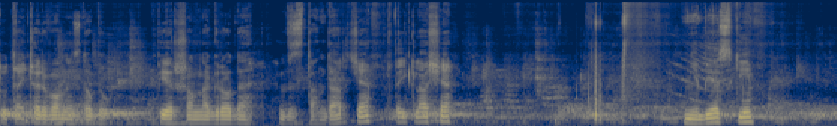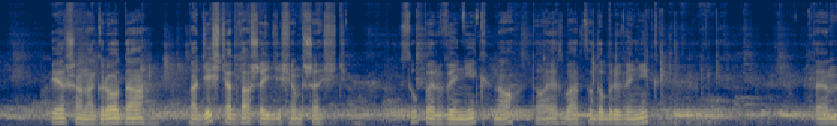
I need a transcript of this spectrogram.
Tutaj czerwony zdobył pierwszą nagrodę w standardzie w tej klasie. Niebieski. Pierwsza nagroda 22,66. Super wynik. No, to jest bardzo dobry wynik. Ten,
